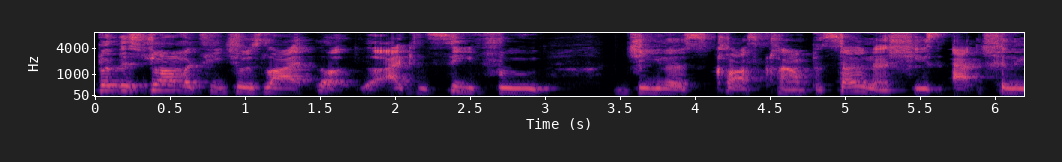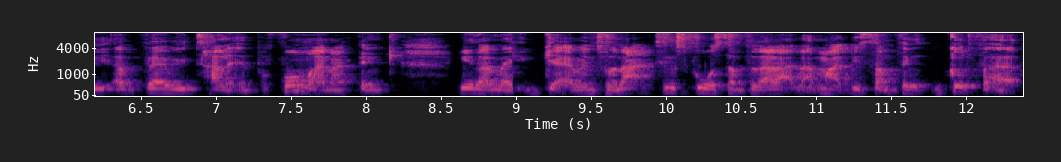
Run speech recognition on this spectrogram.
But this drama teacher was like, look, I can see through Gina's class clown persona, she's actually a very talented performer. And I think, you know, maybe get her into an acting school or something like that. That might be something good for her.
